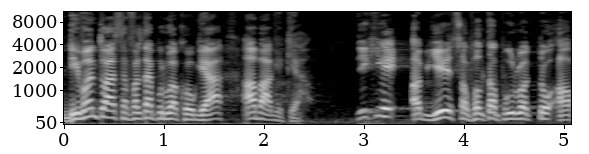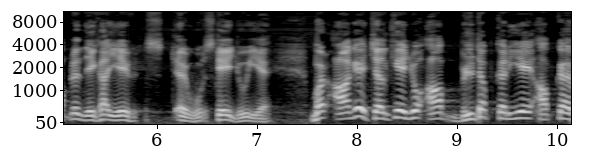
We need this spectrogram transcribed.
डी वन तो आज सफलतापूर्वक हो गया अब आगे क्या? देखिए अब ये सफलतापूर्वक तो आपने देखा ये स्टेज हुई है। बट आगे चल के जो आप बिल्डअप करिए आपका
